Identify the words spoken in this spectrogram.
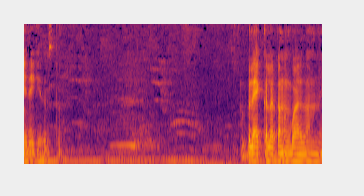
ये देखिए दोस्तों। ब्लैक कलर का मंगवाया था हमने।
